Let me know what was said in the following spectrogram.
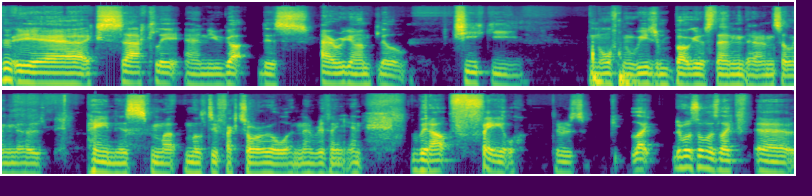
yeah, exactly. And you got this arrogant little cheeky North Norwegian bugger standing there and telling that pain is multifactorial and everything. And without fail, there's like there was always like uh,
